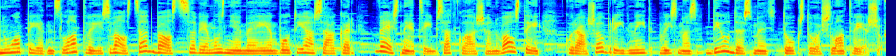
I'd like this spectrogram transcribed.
nopietns Latvijas valsts atbalsts saviem uzņēmējiem būtu jāsāk ar vēstniecības atklāšanu valstī, kurā šobrīd mīt vismaz 20 tūkstoši latviešu.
